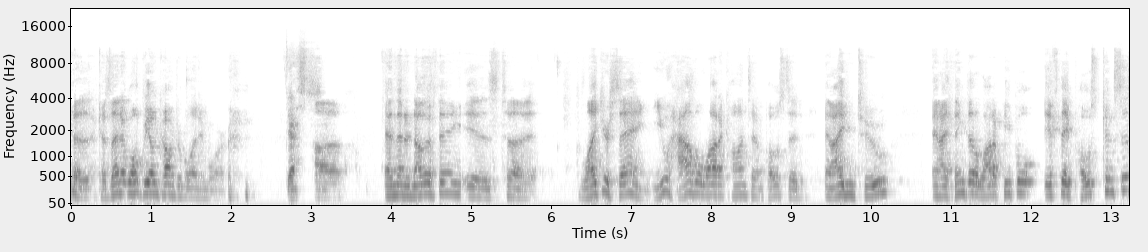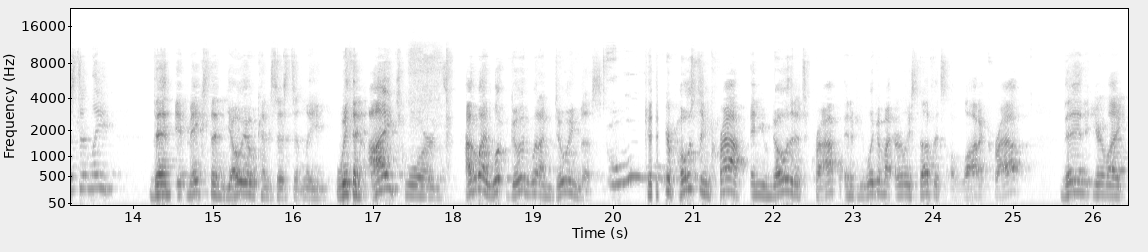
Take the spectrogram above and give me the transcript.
because then it won't be uncomfortable anymore. Yes. Uh, and then another thing is to, like you're saying, you have a lot of content posted, and I do too. And I think that a lot of people, if they post consistently, then it makes them yo-yo consistently with an eye towards how do I look good when I'm doing this? Because if you're posting crap and you know that it's crap, and if you look at my early stuff, it's a lot of crap, then you're like,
